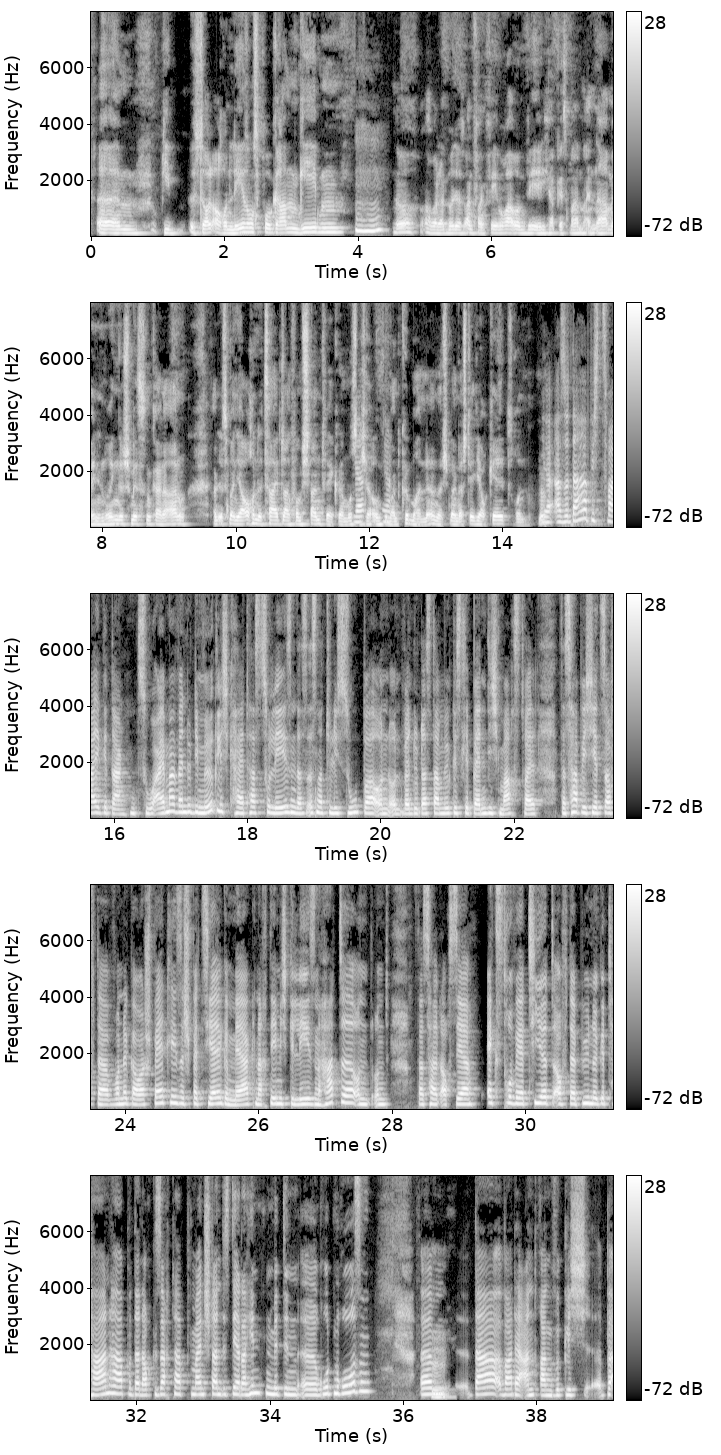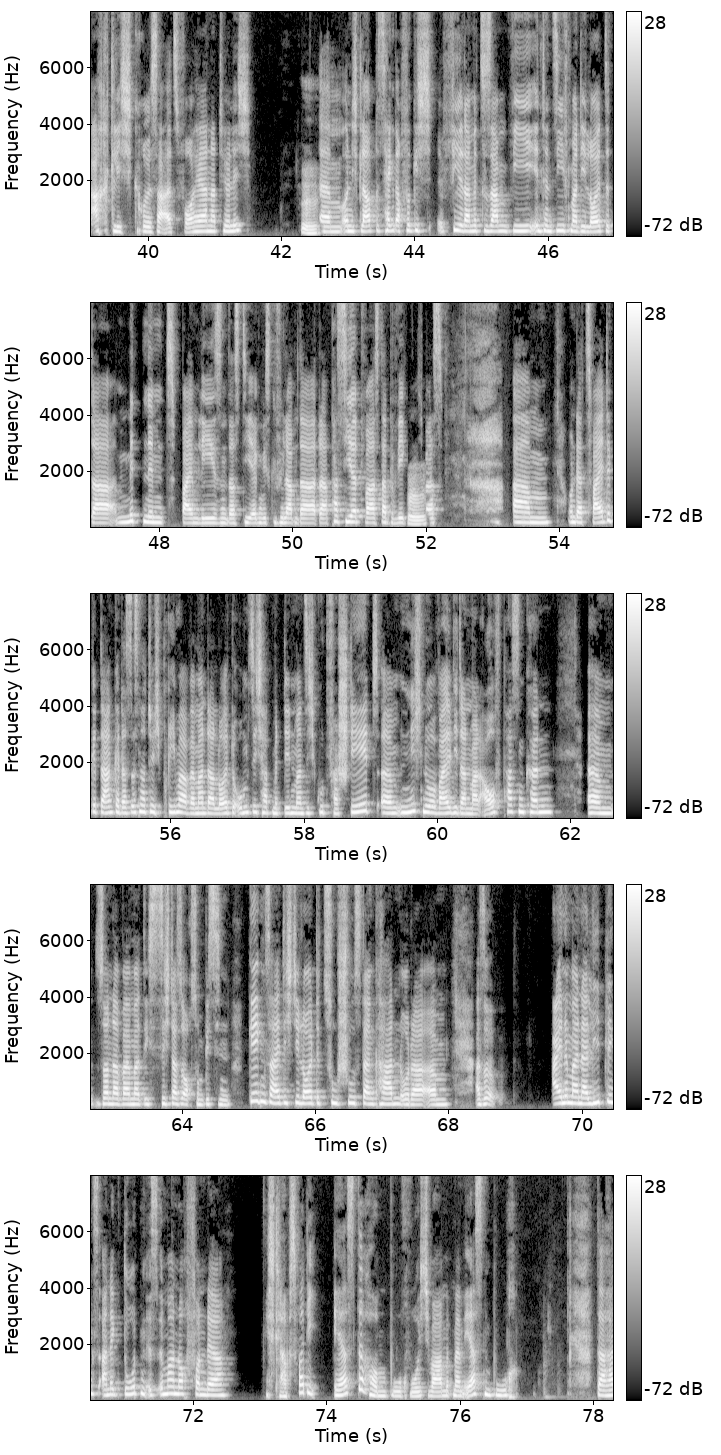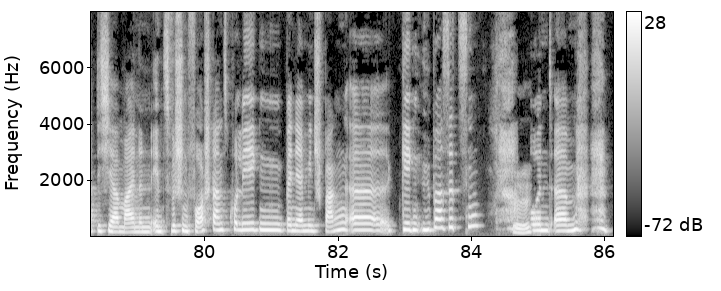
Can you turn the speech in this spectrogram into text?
Ähm, die, es soll auch ein Lesungsprogramm geben, mhm. ne, aber dann wird es Anfang Februar irgendwie, ich habe jetzt mal meinen Namen in den Ring geschmissen, keine Ahnung. Dann ist man ja auch eine Zeit lang vom Stand weg, da muss ja, sich ja irgendjemand ja. kümmern. Ne? Ich meine, da steht ja auch Geld drin. Ne? Ja, also da habe ich zwei Gedanken zu. Einmal, wenn du die Möglichkeit hast zu lesen, das ist natürlich super und, und wenn du das da möglichst lebendig machst, weil das habe ich jetzt auf der Wonnegauer Spätlese speziell gemerkt, nachdem ich gelesen hatte und, und das halt auch sehr extrovertiert auf der Bühne getan habe und dann auch gesagt habe, mein Stand ist der da hinten mit den äh, roten Rosen. Ähm, mhm. Da war der Andrang wirklich beachtlich größer als vorher natürlich. Mhm. Ähm, und ich glaube, das hängt auch wirklich viel damit zusammen, wie intensiv man die Leute da mitnimmt beim Lesen, dass die irgendwie das Gefühl haben, da, da passiert was, da bewegt sich mhm. was. Ähm, und der zweite Gedanke, das ist natürlich prima, wenn man da Leute um sich hat, mit denen man sich gut versteht. Ähm, nicht nur, weil die dann mal aufpassen können, ähm, sondern weil man sich da so auch so ein bisschen gegenseitig die Leute zuschustern kann oder ähm, also eine meiner Lieblingsanekdoten ist immer noch von der, ich glaube, es war die erste Hom-Buch, wo ich war mit meinem ersten Buch. Da hatte ich ja meinen inzwischen Vorstandskollegen Benjamin Spang äh, gegenüber sitzen. Mhm. Und ähm,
